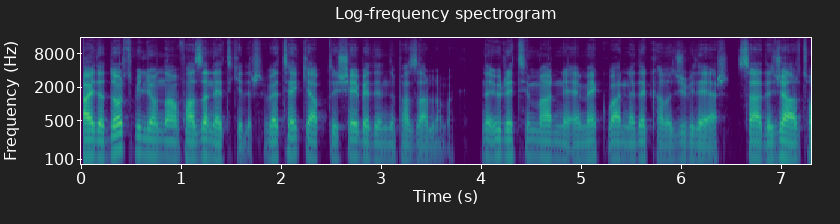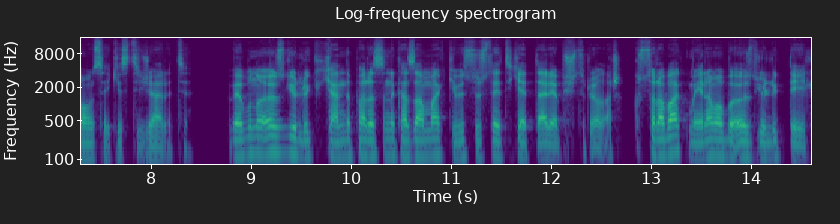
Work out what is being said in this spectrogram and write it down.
Ayda 4 milyondan fazla net gelir ve tek yaptığı şey bedenini pazarlamak. Ne üretim var, ne emek var, ne de kalıcı bir değer. Sadece artı 18 ticareti. Ve buna özgürlük, kendi parasını kazanmak gibi süslü etiketler yapıştırıyorlar. Kusura bakmayın ama bu özgürlük değil,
